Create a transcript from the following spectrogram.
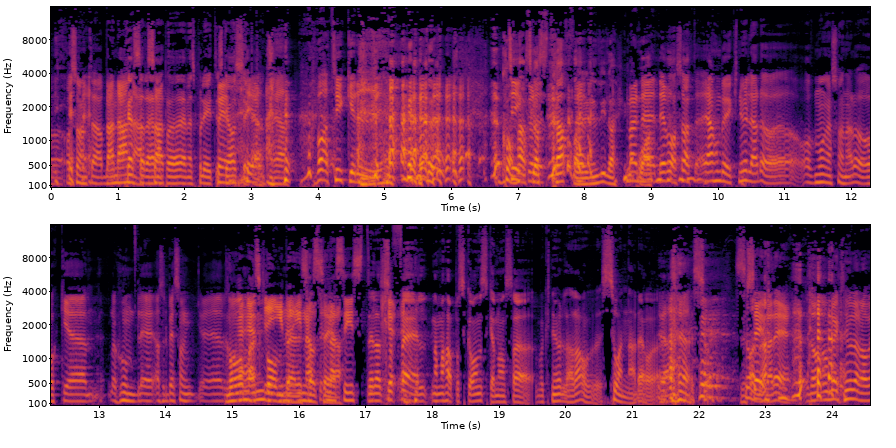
och, och sånt där. Bland annat. Pressade så henne att- på hennes politiska åsikter. Ja. Vad tycker du? Kom här ska jag straffa dig din lilla Men hora. eh, det var så att, ja, hon blev knullad då av många sådana då och eh, hon blev, alltså det blev sån eh, ramaskri i, i så att nas- säga. nazist... Det låter så fel när man hör på skånska någon säger, vad knullar av såna då? Så, Du säger vad det är. De, de blev knullade av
